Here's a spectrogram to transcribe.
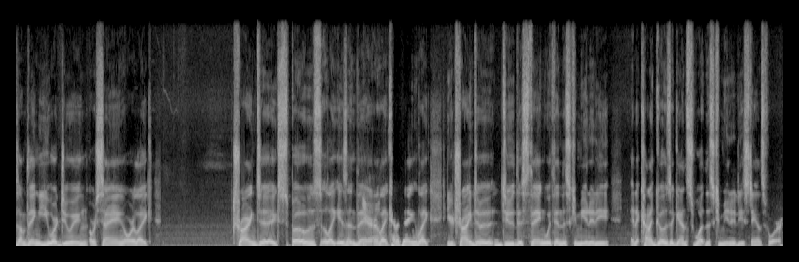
something you are doing or saying or like trying to expose like isn't there Yeah. like kind of thing like you're trying to do this thing within this community and it kind of goes against what this community stands for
